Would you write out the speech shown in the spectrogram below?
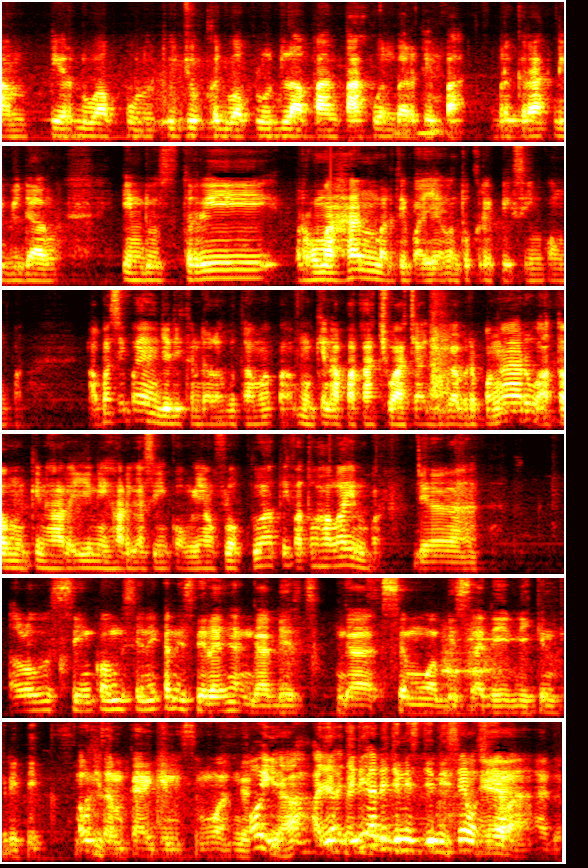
hampir 27 ke 28 tahun berarti Pak bergerak di bidang industri rumahan berarti Pak ya untuk keripik singkong Pak. Apa sih Pak yang jadi kendala utama Pak? Mungkin apakah cuaca juga berpengaruh atau mungkin hari ini harga singkong yang fluktuatif atau hal lain Pak? Ya kalau singkong di sini kan istilahnya nggak bis nggak semua bisa dibikin keripik Oh, gitu? kayak gini semua nggak. Oh iya, ada, jadi ada jenis-jenisnya maksudnya Iya, Pak? ada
